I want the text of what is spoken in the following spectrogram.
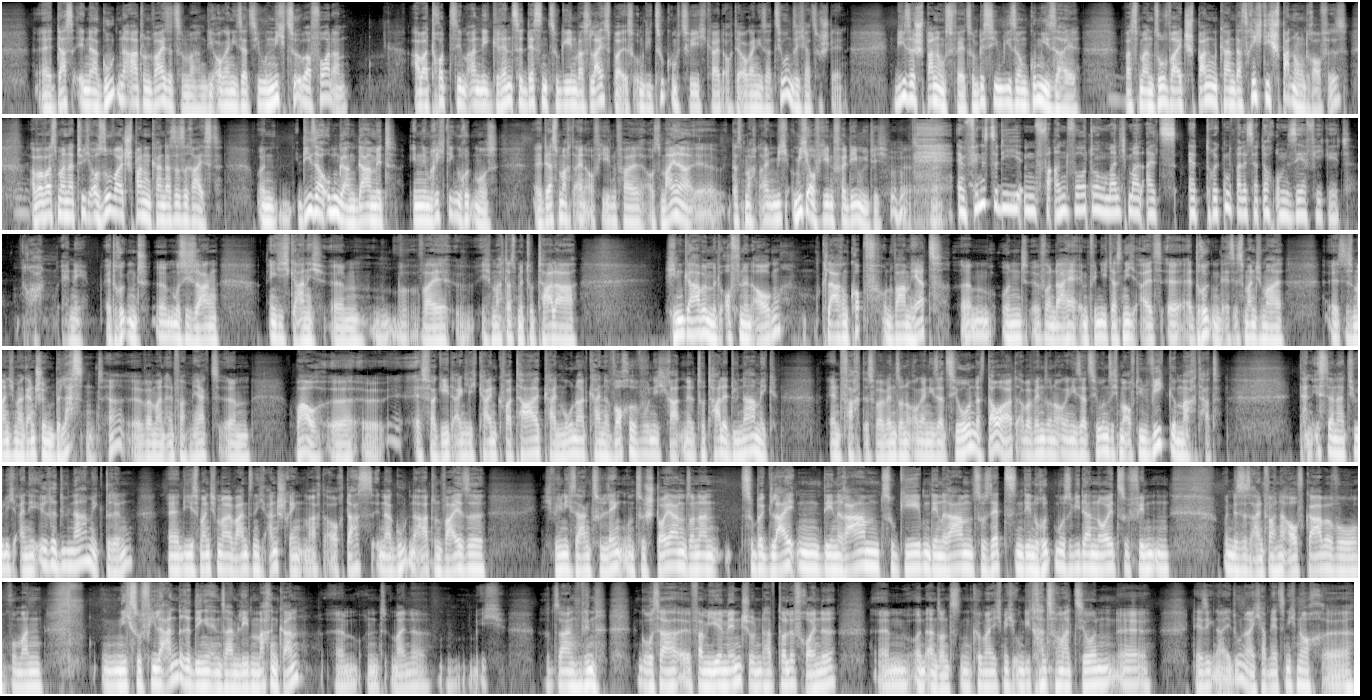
äh, das in einer guten Art und Weise zu machen, die Organisation nicht zu überfordern, aber trotzdem an die Grenze dessen zu gehen, was leistbar ist, um die Zukunftsfähigkeit auch der Organisation sicherzustellen. Dieses Spannungsfeld, so ein bisschen wie so ein Gummiseil, was man so weit spannen kann, dass richtig Spannung drauf ist, aber was man natürlich auch so weit spannen kann, dass es reißt. Und dieser Umgang damit in dem richtigen Rhythmus, äh, das macht einen auf jeden Fall aus meiner, äh, das macht einen, mich, mich auf jeden Fall demütig. Äh, Empfindest du die ähm, Verantwortung manchmal als erdrückend, weil es ja doch um sehr viel geht? Oh, nee, erdrückend, muss ich sagen, eigentlich gar nicht, ähm, weil ich mache das mit totaler Hingabe, mit offenen Augen, klarem Kopf und warmem Herz ähm, und von daher empfinde ich das nicht als erdrückend. Es ist manchmal es ist manchmal ganz schön belastend? Äh, weil man einfach merkt, ähm, wow, äh, äh, es vergeht eigentlich kein Quartal, kein Monat, keine Woche, wo nicht gerade eine totale Dynamik entfacht ist. Weil wenn so eine Organisation, das dauert, aber wenn so eine Organisation sich mal auf den Weg gemacht hat, dann ist da natürlich eine irre Dynamik drin, äh, die es manchmal wahnsinnig anstrengend macht, auch das in einer guten Art und Weise ich will nicht sagen zu lenken und zu steuern, sondern zu begleiten, den Rahmen zu geben, den Rahmen zu setzen, den Rhythmus wieder neu zu finden. Und es ist einfach eine Aufgabe, wo, wo man nicht so viele andere Dinge in seinem Leben machen kann. Ähm, und meine, ich sozusagen bin ein großer äh, Familienmensch und habe tolle Freunde. Ähm, und ansonsten kümmere ich mich um die Transformation äh, der Signal Iduna. Ich habe jetzt nicht noch äh,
